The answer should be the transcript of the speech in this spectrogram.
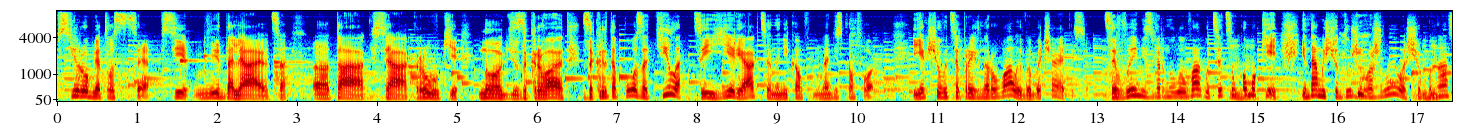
Всі роблять ось це, всі віддаляються, е, так, сяк, руки, ноги закривають. Закрита поза тіла це і є реакція на, дискомфорт. І якщо ви це проігнорували, вибачайтеся. Це ви не звернули увагу, це цілком окей. І нам ще дуже важливо, щоб у нас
